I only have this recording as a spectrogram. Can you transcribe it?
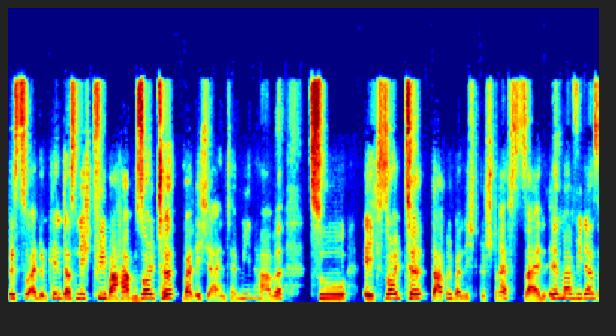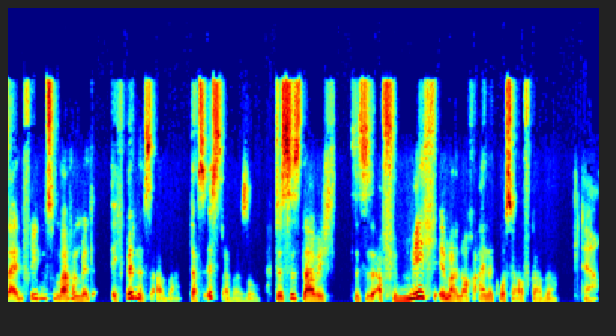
bis zu einem Kind, das nicht Fieber haben sollte, weil ich ja einen Termin habe, zu ich sollte darüber nicht gestresst sein, immer wieder seinen Frieden zu machen mit ich bin es aber, das ist aber so. Das ist, glaube ich, das ist für mich immer noch eine große Aufgabe. Ja.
